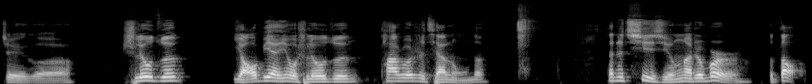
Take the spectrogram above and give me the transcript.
这个石榴尊，窑变釉石榴尊，他说是乾隆的，但这器型啊，这味儿不到。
